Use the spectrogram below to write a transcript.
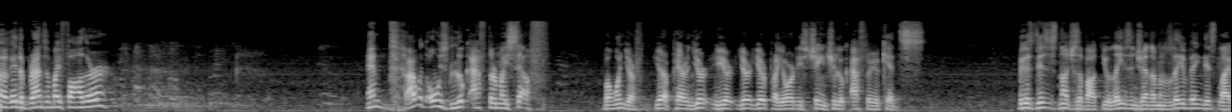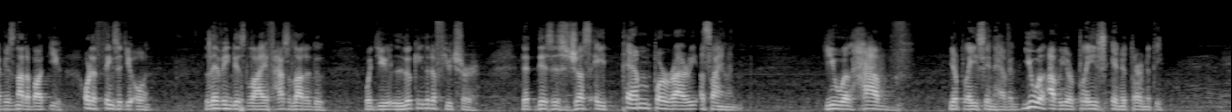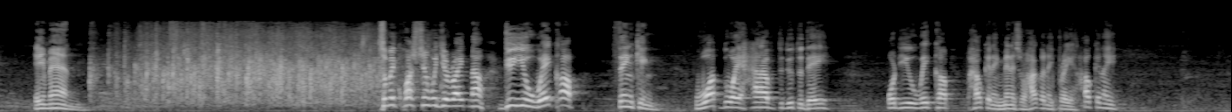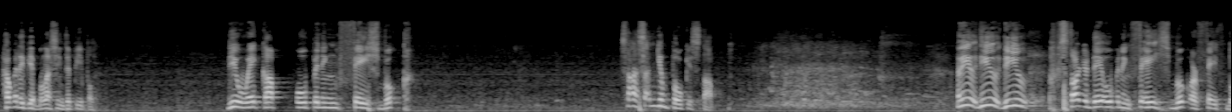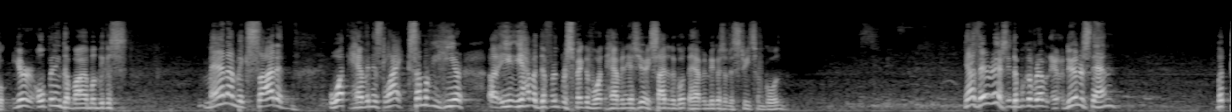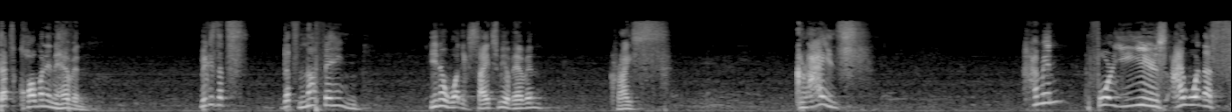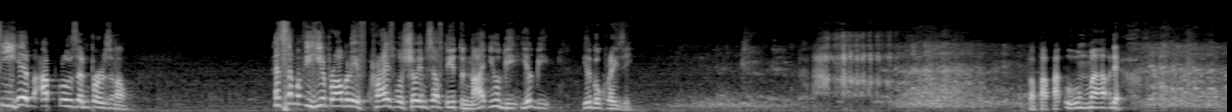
Okay, the brands of my father. And I would always look after myself. But when you're, you're a parent, your, your, your, your priorities change. You look after your kids. Because this is not just about you. Ladies and gentlemen, living this life is not about you or the things that you own. Living this life has a lot to do with you looking to the future that this is just a temporary assignment. You will have your place in heaven, you will have your place in eternity. Amen. So, my question with you right now do you wake up thinking, what do I have to do today? Or do you wake up, how can I minister? How can I pray? How can I how can I be a blessing to people? Do you wake up opening Facebook? Sa saan yung focus stop? Do you, do, you, do you start your day opening Facebook or Facebook? You're opening the Bible because, man, I'm excited what heaven is like. Some of you here, uh, you, you have a different perspective of what heaven is. You're excited to go to heaven because of the streets of gold. Yeah, there is in the book of Revelation. Do you understand? But that's common in heaven. Because that's that's nothing. You know what excites me of heaven? Christ. Christ. I mean, for years, I want to see him up close and personal. And some of you here probably, if Christ will show himself to you tonight, you'll be, you'll be, you'll go crazy. Papapauma.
